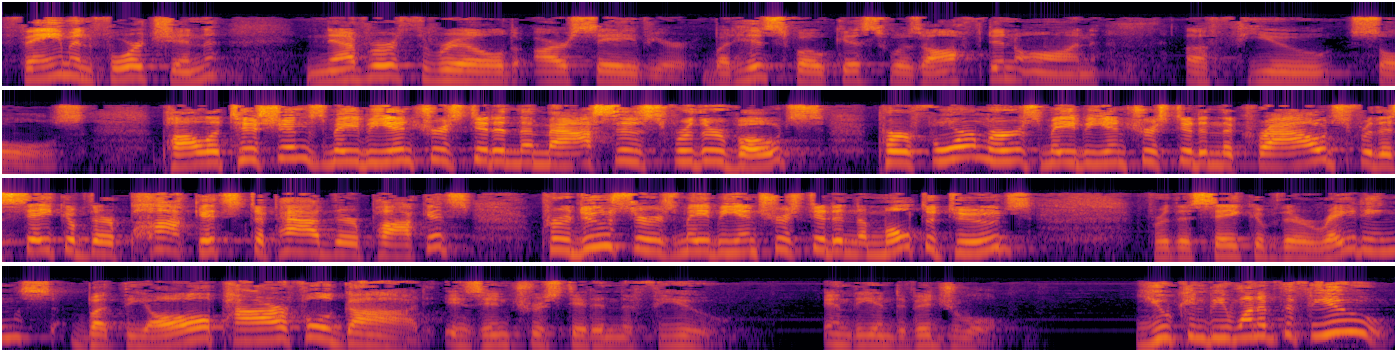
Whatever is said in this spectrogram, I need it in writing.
Fame and fortune never thrilled our Savior, but His focus was often on a few souls. Politicians may be interested in the masses for their votes. Performers may be interested in the crowds for the sake of their pockets to pad their pockets. Producers may be interested in the multitudes for the sake of their ratings, but the all-powerful God is interested in the few, in the individual. You can be one of the few.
